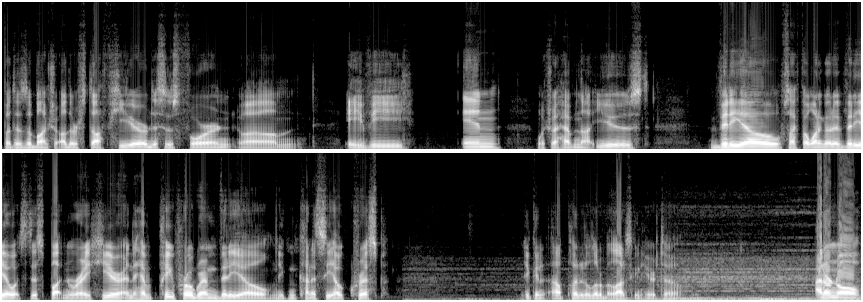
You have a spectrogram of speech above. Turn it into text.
But there's a bunch of other stuff here. This is for um, AV in, which I have not used. Video, so if I want to go to video, it's this button right here, and they have a pre-programmed video. You can kind of see how crisp. You can, I'll put it a little bit louder so you can hear it too. I don't know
